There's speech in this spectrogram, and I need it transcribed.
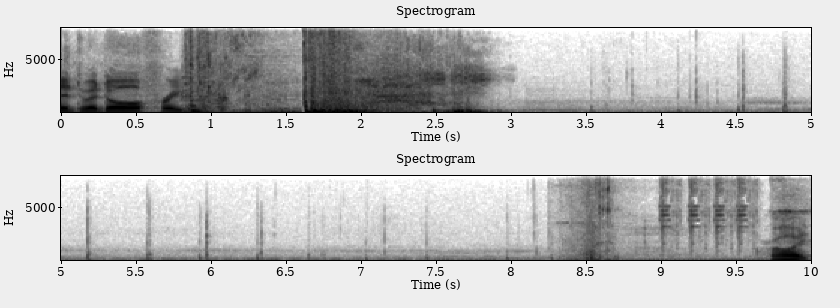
Into a door, freak. Right.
